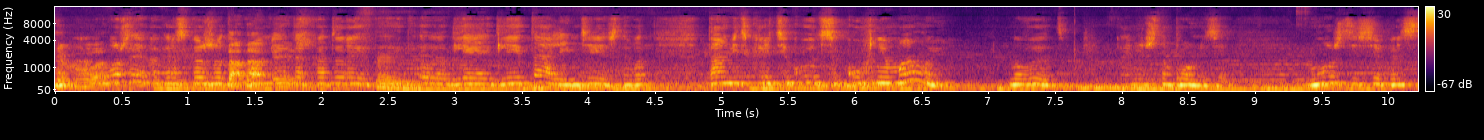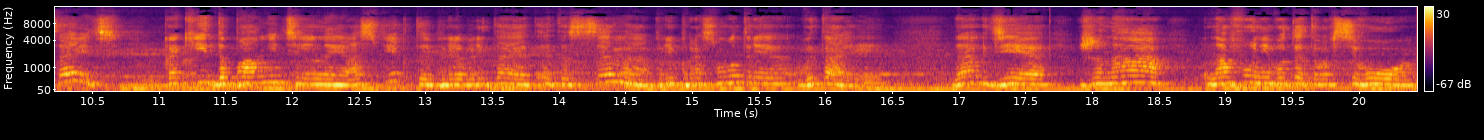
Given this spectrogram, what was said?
Вот. Можно я как расскажу о да, моментах, да, которые э, для, для Италии интересны? Вот там ведь критикуется кухня мамы, ну вы, конечно, помните. Можете себе представить, какие дополнительные аспекты приобретает эта сцена при просмотре в Италии, да, где жена на фоне вот этого всего,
